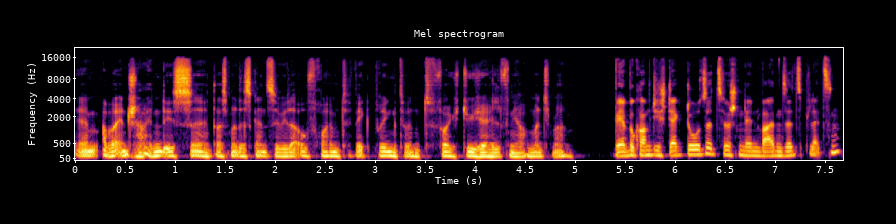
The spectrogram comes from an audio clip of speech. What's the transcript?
Ähm, aber entscheidend ist, äh, dass man das Ganze wieder aufräumt, wegbringt und Feuchttücher helfen ja auch manchmal. Wer bekommt die Steckdose zwischen den beiden Sitzplätzen?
